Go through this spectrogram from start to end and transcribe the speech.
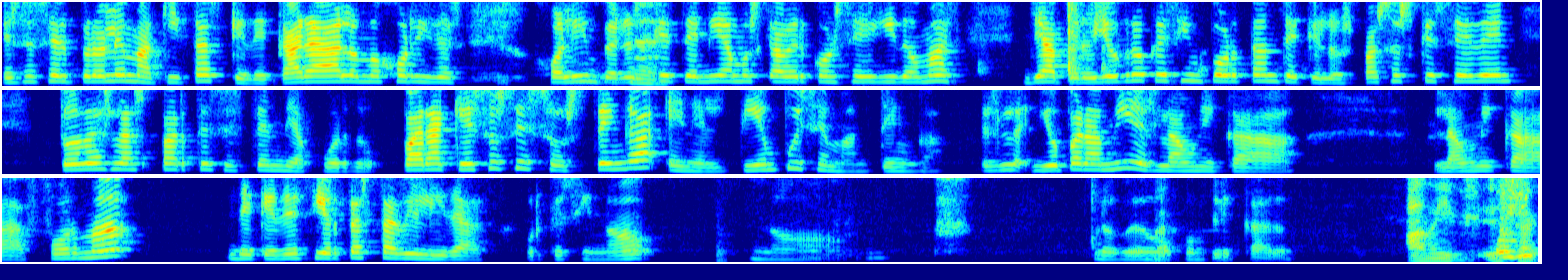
ese es el problema, quizás que de cara a lo mejor dices, jolín, pero es que teníamos que haber conseguido más. Ya, pero yo creo que es importante que los pasos que se den, todas las partes estén de acuerdo, para que eso se sostenga en el tiempo y se mantenga. Es yo para mí es la única, la única forma de que dé cierta estabilidad, porque si no, no lo veo complicado. A mí, Oye,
